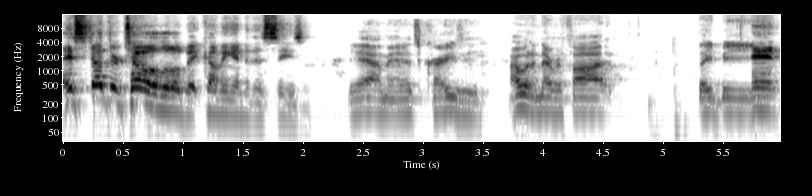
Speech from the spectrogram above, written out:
they stubbed their toe a little bit coming into the season. Yeah, man, it's crazy. I would have never thought they'd be. And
